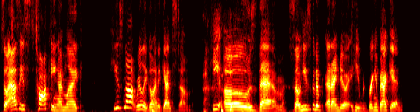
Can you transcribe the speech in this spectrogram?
So, as he's talking, I'm like, he's not really going against them. He owes them. So, he's going to, and I knew it. He would bring it back in,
